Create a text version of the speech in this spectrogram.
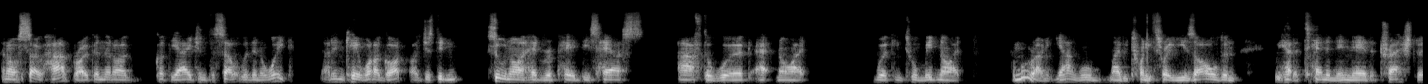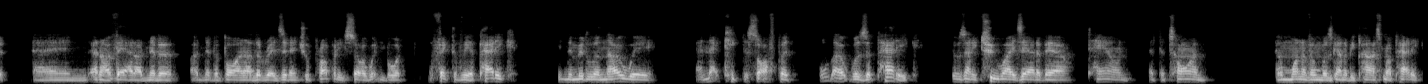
and I was so heartbroken that I got the agent to sell it within a week. I didn't care what I got; I just didn't. Sue and I had repaired this house after work at night, working till midnight, and we were only young. We were maybe 23 years old, and we had a tenant in there that trashed it and and I vowed I'd never I'd never buy another residential property. So I went and bought effectively a paddock in the middle of nowhere, and that kicked us off. But although it was a paddock, there was only two ways out of our town at the time, and one of them was going to be past my paddock.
